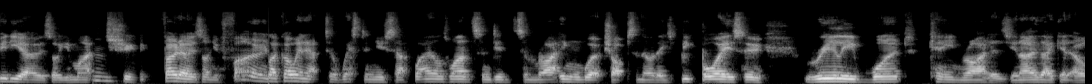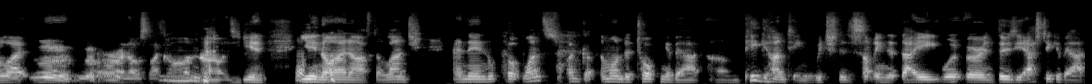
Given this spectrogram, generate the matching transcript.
videos or you might mm. Shoot photos on your phone. Like I went out to Western New South Wales once and did some writing workshops and there were these big boys who really weren't keen writers. You know, they get they were like, and I was like, oh no, it was year year nine after lunch. And then, but once I got them onto talking about um, pig hunting, which is something that they were, were, enthusiastic about,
